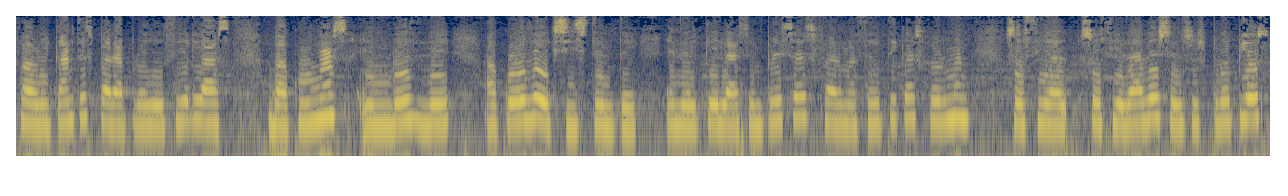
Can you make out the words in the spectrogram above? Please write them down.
fabricantes para producir las vacunas en vez de acuerdo existente en el que las empresas farmacéuticas forman sociedades en sus propios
